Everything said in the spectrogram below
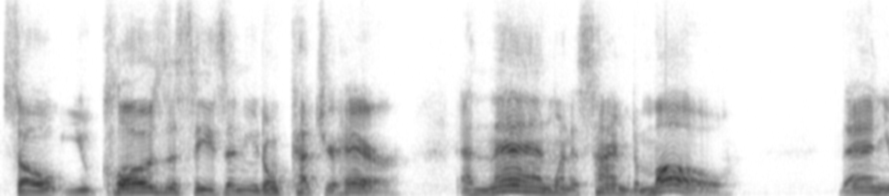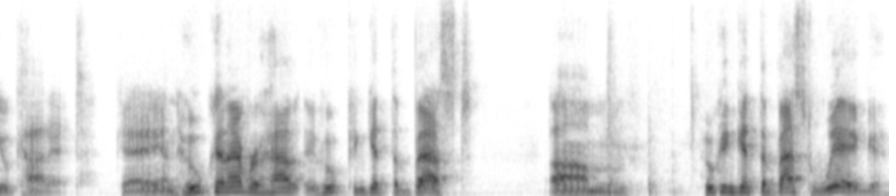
so you close the season, you don't cut your hair, and then when it's time to mow, then you cut it. Okay, and who can ever have who can get the best, um, who can get the best wig?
